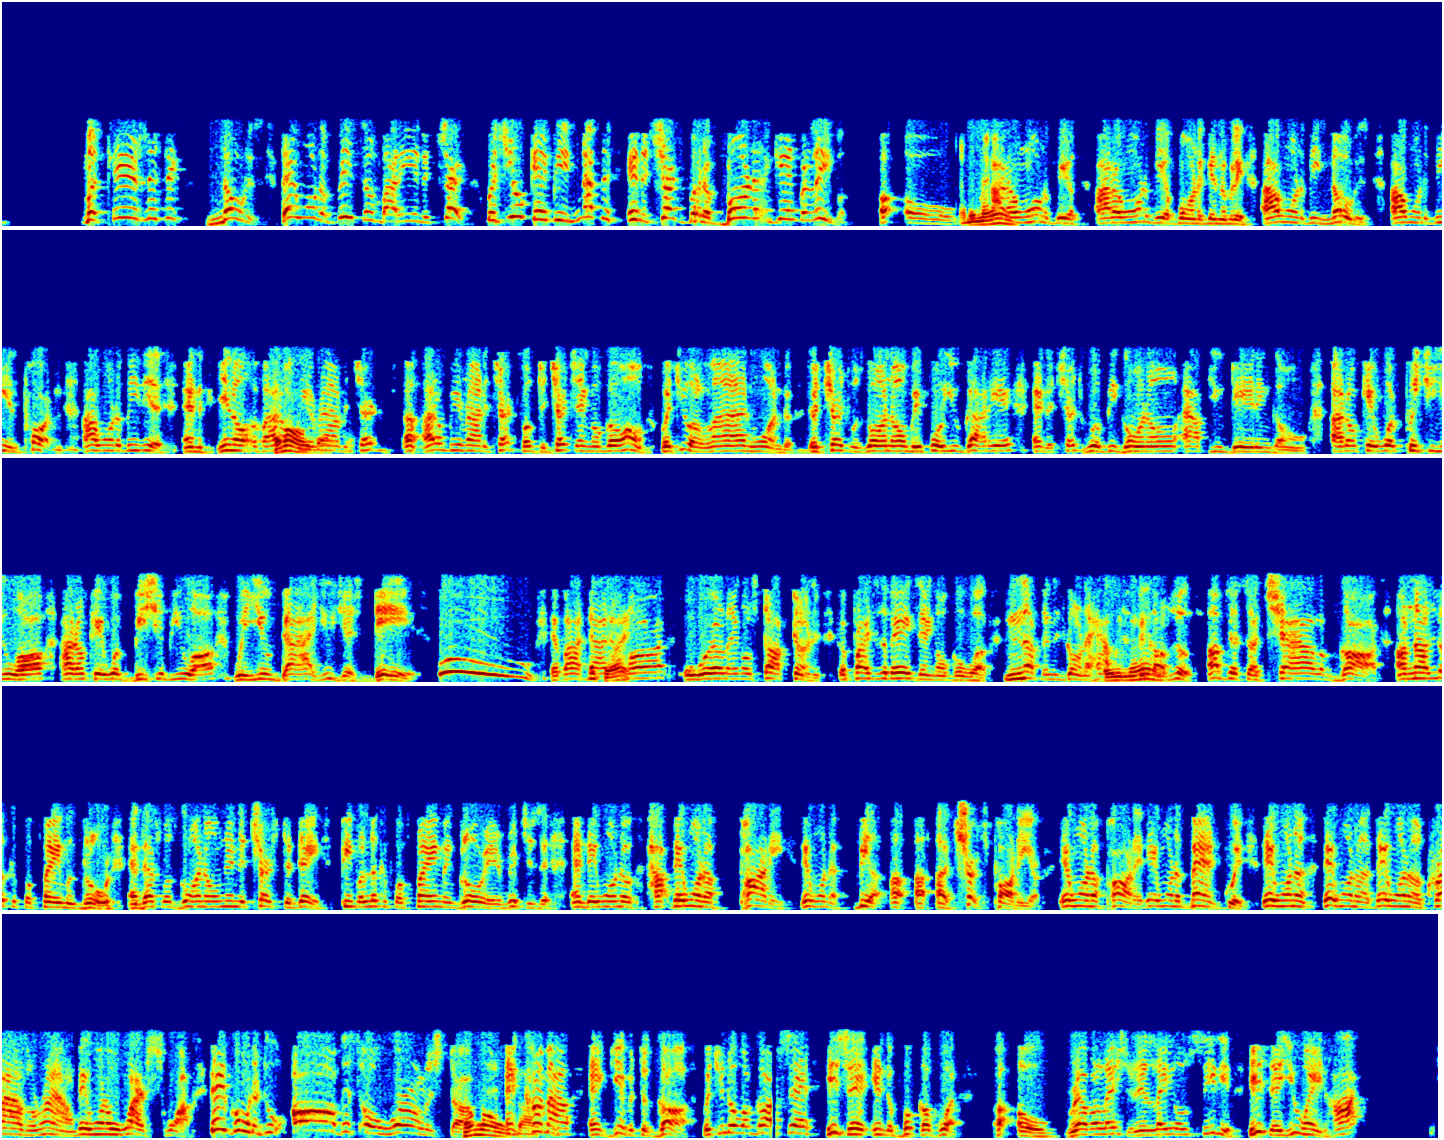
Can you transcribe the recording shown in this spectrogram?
materialistic Notice, they want to be somebody in the church, but you can't be nothing in the church but a born again believer. Uh oh. I don't want to be a I don't want to be a born again believer. I want to be noticed. I want to be important. I want to be this. And you know, if I Come don't on, be around man. the church, uh, I don't be around the church, folks. The church ain't gonna go on. But you a lying wonder. The church was going on before you got here, and the church will be going on after you dead and gone. I don't care what preacher you are. I don't care what bishop you are. When you die, you just dead. Woo! If I die right. tomorrow, the world ain't gonna stop turning. The prices of eggs ain't gonna go up. Nothing is gonna happen Amen. because look, I'm just a child of God. I'm not looking for fame and glory, and that's what's going on in the church today. People looking for fame and glory and riches, and they want to they want to party. They want to be a, a, a a church partier. They want to party. They want a banquet. They want to they want to they want to crowd around. They want a wife swap. They're going to do all this old worldly stuff Come on, and doctor. come out and give it to God. But you know what God said? He said in the book of what? Uh-oh, Revelation in Laodicea. He said, you ain't hot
